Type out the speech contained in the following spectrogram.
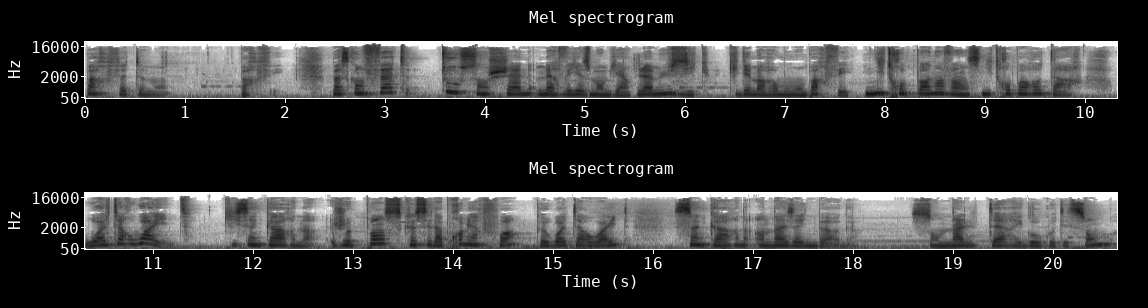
parfaitement parfait. Parce qu'en fait, tout s'enchaîne merveilleusement bien. La musique, qui démarre au moment parfait, ni trop en avance, ni trop en retard. Walter White, qui s'incarne. Je pense que c'est la première fois que Walter White s'incarne en Eisenberg. Son alter ego côté sombre.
